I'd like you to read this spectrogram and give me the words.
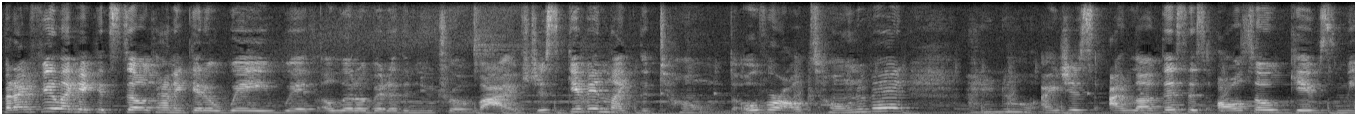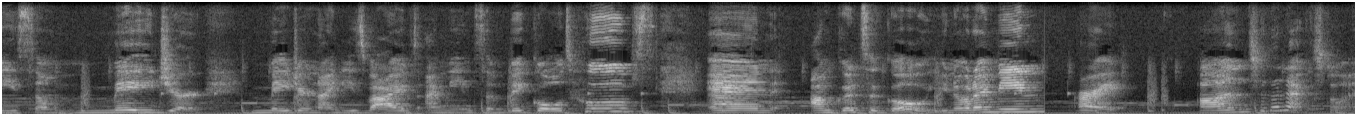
but I feel like it could still kind of get away with a little bit of the neutral vibes, just given like the tone, the overall tone of it. I don't know, I just, I love this. This also gives me some major, major 90s vibes. I mean, some big gold hoops and I'm good to go, you know what I mean? All right, on to the next one.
